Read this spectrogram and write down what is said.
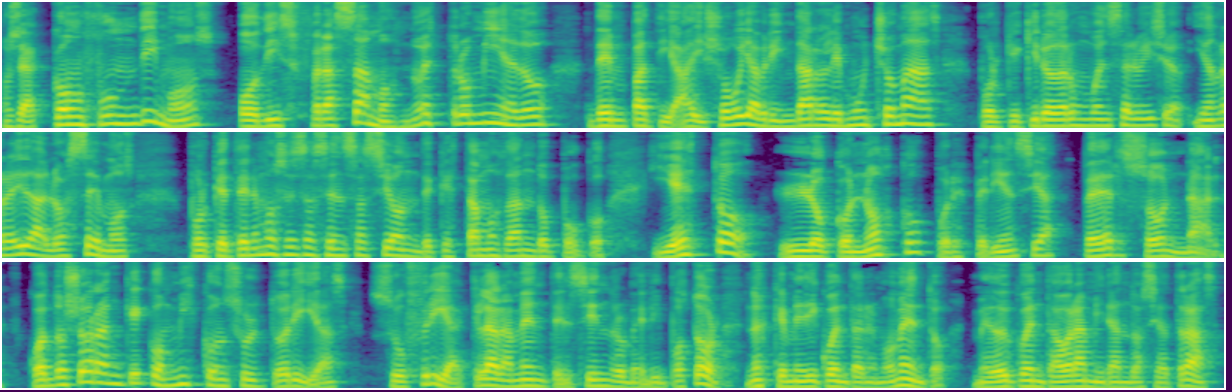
O sea, confundimos o disfrazamos nuestro miedo de empatía. Ay, yo voy a brindarle mucho más porque quiero dar un buen servicio y en realidad lo hacemos porque tenemos esa sensación de que estamos dando poco. Y esto lo conozco por experiencia personal. Cuando yo arranqué con mis consultorías, sufría claramente el síndrome del impostor. No es que me di cuenta en el momento, me doy cuenta ahora mirando hacia atrás.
